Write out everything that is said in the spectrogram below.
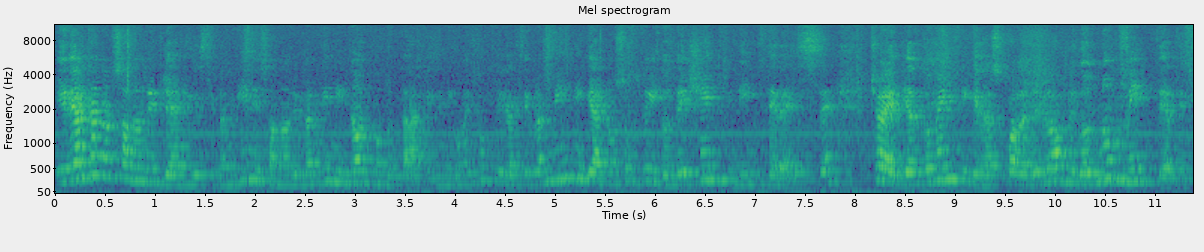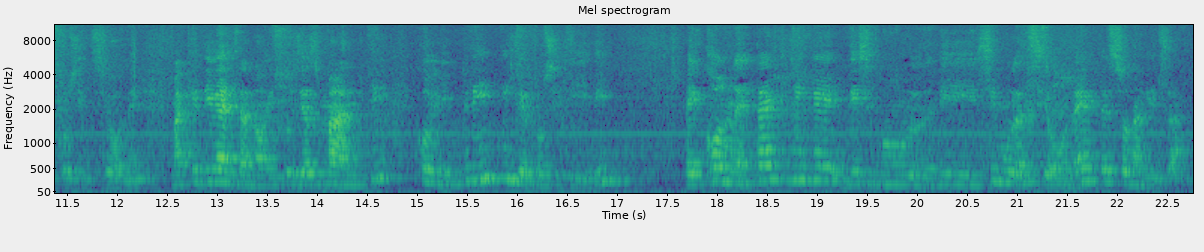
In realtà non sono dei geni questi bambini, sono dei bambini normodotati, quindi come tutti gli altri bambini che hanno usufruito dei centri di interesse, cioè di argomenti che la scuola dell'obbligo non mette a disposizione, ma che diventano entusiasmanti con gli e con tecniche di, simul di simulazione personalizzate.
